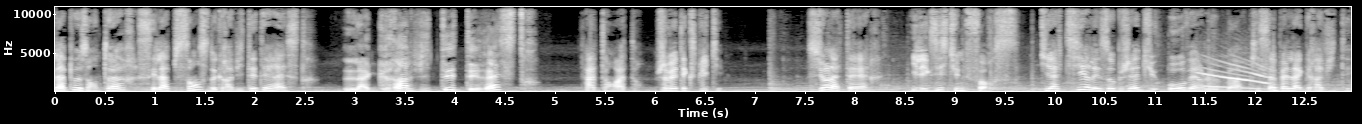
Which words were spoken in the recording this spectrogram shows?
L'apesanteur, c'est l'absence de gravité terrestre. La gravité terrestre? Attends, attends, je vais t'expliquer. Sur la Terre, il existe une force qui attire les objets du haut vers le bas qui s'appelle la gravité.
